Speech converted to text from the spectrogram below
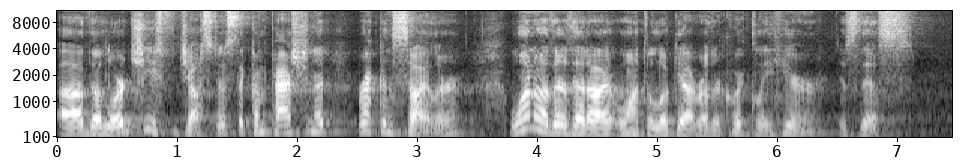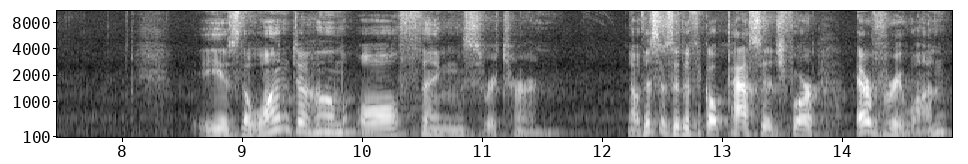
uh, the Lord Chief Justice, the compassionate reconciler, one other that I want to look at rather quickly here is this He is the one to whom all things return. Now, this is a difficult passage for everyone,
